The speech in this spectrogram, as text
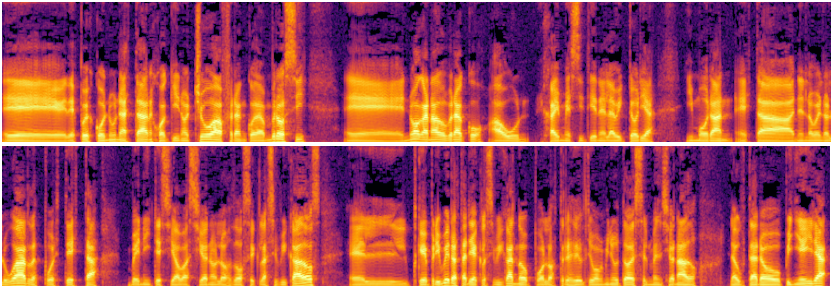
Eh, después con una están Joaquín Ochoa, Franco de Ambrosi. no ha ganado Braco aún. Jaime sí tiene la victoria y Morán está en el noveno lugar. Después Testa, Benítez y Abaciano, los 12 clasificados. El que primero estaría clasificando por los tres de último minuto es el mencionado Lautaro Piñeira,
